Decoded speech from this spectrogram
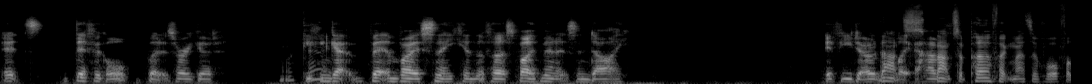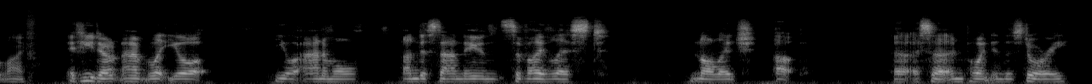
it's difficult but it's very good you can get bitten by a snake in the first five minutes and die. If you don't That's like have that's a perfect metaphor for life. if you don't have like your your animal understanding and survivalist knowledge up at a certain point in the story,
